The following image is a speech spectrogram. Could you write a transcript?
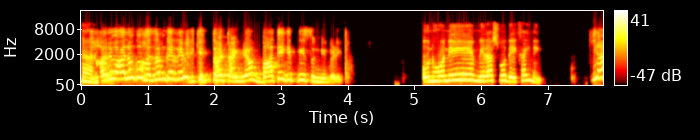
हाँ. घर वालों को हजम करने में कितना टाइम लगा बातें कितनी सुननी पड़ी। उन्होंने मेरा शो देखा ही नहीं। क्या?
